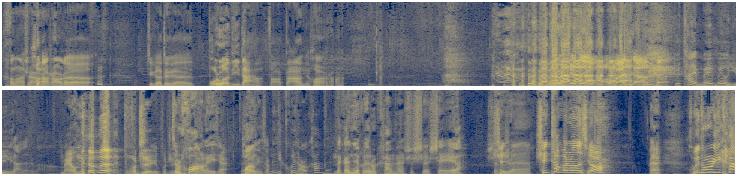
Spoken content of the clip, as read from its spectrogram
后脑勺，后脑勺的 这个这个薄弱地带啊，砸砸到你后脑勺上。就是针对我，我发现了，就他也没没有晕啥的是吧？啊，没有 没有没有，不至于不至于，就是晃了一下。晃了一下那你回头看呗。那赶紧回头看看是谁谁呀？什么人啊？谁他妈扔的球？哎回头一看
